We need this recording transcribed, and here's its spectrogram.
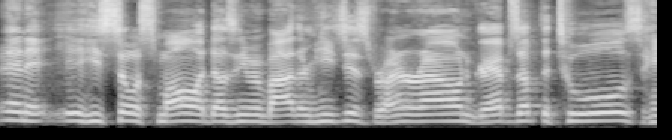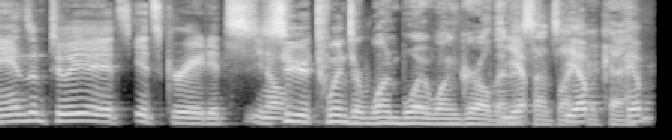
and it, it, he's so small it doesn't even bother him. He's just running around, grabs up the tools, hands them to you. It's it's great. It's you know. So your twins are one boy, one girl. Then yep, it sounds like yep, okay. Yep.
